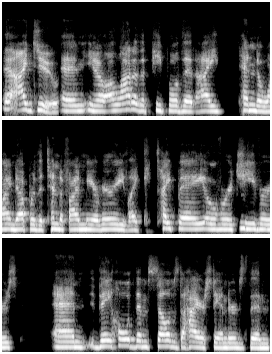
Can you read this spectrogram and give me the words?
Yeah i do. And you know a lot of the people that i tend to wind up or that tend to find me are very like type a overachievers mm-hmm. and they hold themselves to higher standards than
